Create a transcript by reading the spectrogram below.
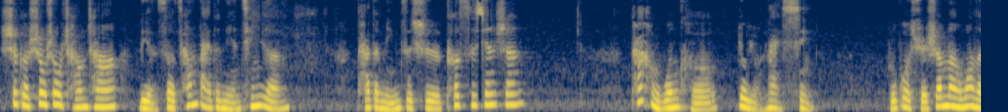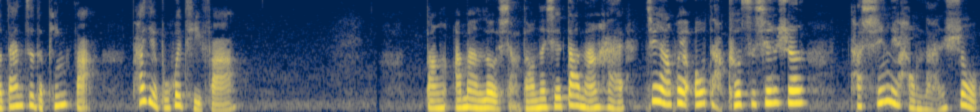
是个瘦瘦长长、脸色苍白的年轻人。他的名字是科斯先生。他很温和，又有耐性。如果学生们忘了单字的拼法，他也不会体罚。当阿曼乐想到那些大男孩竟然会殴打科斯先生，他心里好难受。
